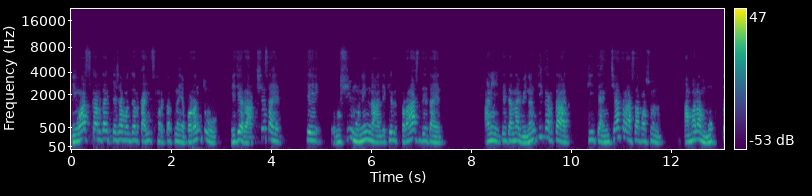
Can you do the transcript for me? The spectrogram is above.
निवास करतायत त्याच्याबद्दल काहीच हरकत नाही परंतु हे जे राक्षस आहेत ते ऋषी मुनींना देखील त्रास देत आहेत. आणि ते त्यांना विनंती करतात की त्यांच्या त्रासापासून आम्हाला मुक्त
